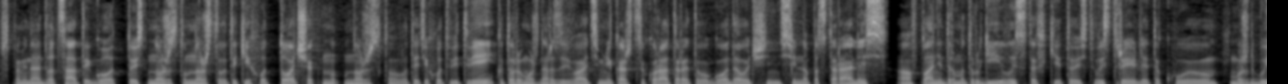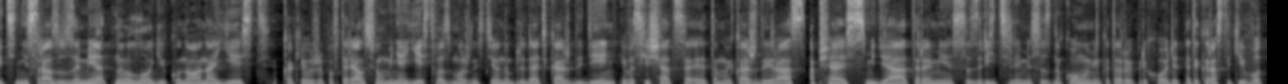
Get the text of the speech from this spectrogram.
вспоминаю 20 год. То есть множество-множество вот таких вот точек, множество вот этих вот ветвей, которые можно развивать. И мне кажется, куратор этого года очень сильно постарались а, в плане драматургии выставки, то есть выстроили выстроили такую, может быть, не сразу заметную логику, но она есть. Как я уже повторялся, у меня есть возможность ее наблюдать каждый день и восхищаться этому. И каждый раз, общаясь с медиаторами, со зрителями, со знакомыми, которые приходят, это как раз-таки вот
